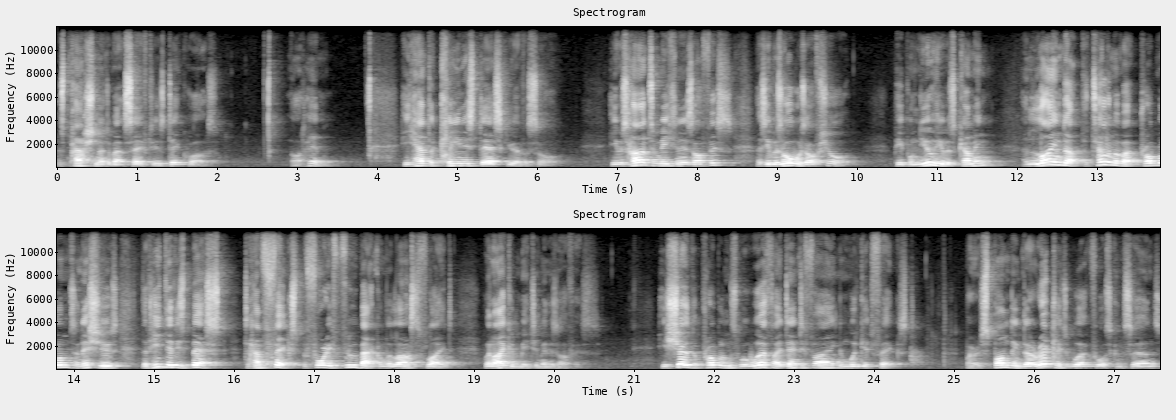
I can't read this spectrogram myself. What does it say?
as passionate about safety as Dick was not him. He had the cleanest desk you ever saw. He was hard to meet in his office, as he was always offshore. People knew he was coming and lined up to tell him about problems and issues that he did his best to have fixed before he flew back on the last flight when I could meet him in his office. He showed that problems were worth identifying and would get fixed. By responding directly to workforce concerns,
